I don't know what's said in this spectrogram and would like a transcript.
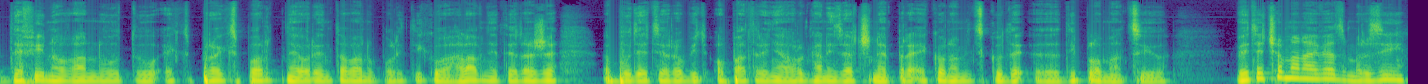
definovanú tú proexportne orientovanú politiku a hlavne teda, že budete robiť opatrenia organizačné pre ekonomickú de- e, diplomáciu. Viete, čo ma najviac mrzí?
